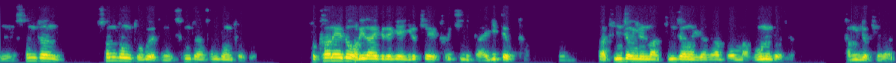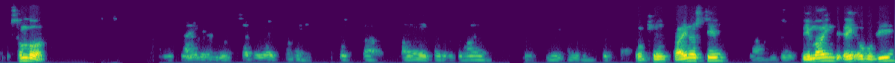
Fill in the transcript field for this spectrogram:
음, 선전 선동 도구였던 거지 선전 선동 도구. 북한에도 어린아이들에게 이렇게 가르치니까 아기 때부터. 막 김정일만 김정은 이런 사람 보면 막 우는 거죠. 감격해가지고. 3번 아이들은 문자들을 통해 사회의 것을 좋아하는 오케이. 다이너스티 remind A of B.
